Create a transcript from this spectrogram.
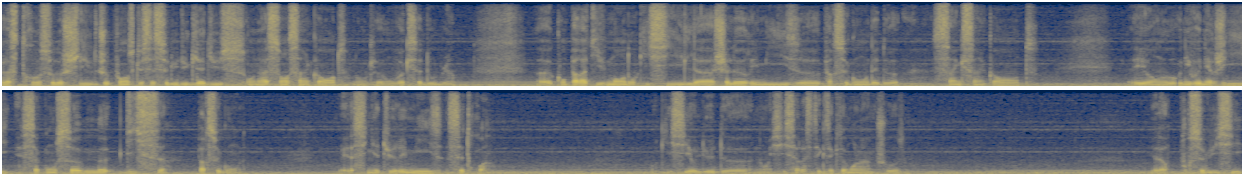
l'Astro Solo Shield, je pense que c'est celui du Gladius, on a 150, donc euh, on voit que ça double. Hein. comparativement, donc ici, la chaleur émise par seconde est de 5,50. Et au niveau énergie, ça consomme 10 par seconde. Et la signature émise, c'est 3. Ici, au lieu de... Non, ici, ça reste exactement la même chose. Et alors, pour celui-ci,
